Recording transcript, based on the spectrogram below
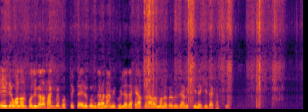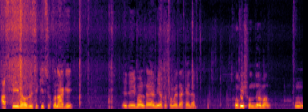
এই যে ওয়ান ওয়ান পলি করা থাকবে, প্রত্যেকটা এরকম দেখেন, আমি খুলে দেখে আপনারা আবার মনে করবেন যে আমি কিনে কি দেখাচ্ছি। আজকে এই দেখা হয়েছে কিছুক্ষণ আগে। এই যে এই মালটাই আমি এত সময় দেখাইলাম। খুবই সুন্দর মাল। হুম,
